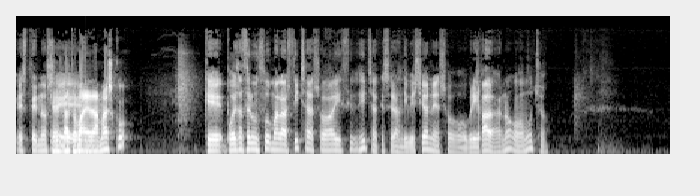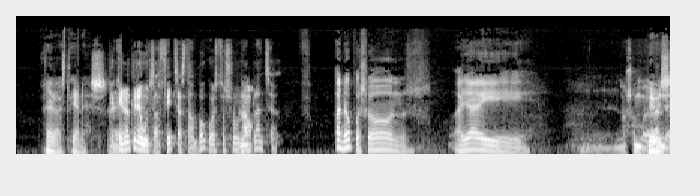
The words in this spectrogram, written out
este no que sé. es la toma de Damasco. que ¿Puedes hacer un zoom a las fichas o hay fichas que serán divisiones o brigadas, ¿no? Como mucho. Ahí las tienes. Es que no tiene muchas fichas tampoco. Esto es una No. plancha. Ah, no, pues son. Ahí hay. No son muy grandes.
